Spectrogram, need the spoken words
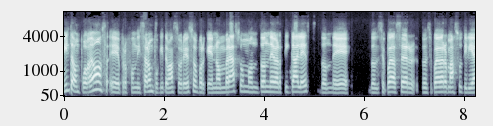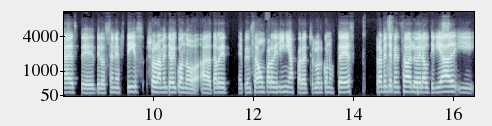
Milton, ¿podemos eh, profundizar un poquito más sobre eso? Porque nombrás un montón de verticales donde, donde se puede hacer, donde se puede ver más utilidades de, los NFTs. Yo realmente hoy cuando a la tarde pensaba un par de líneas para charlar con ustedes, realmente pensaba lo de la utilidad y,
